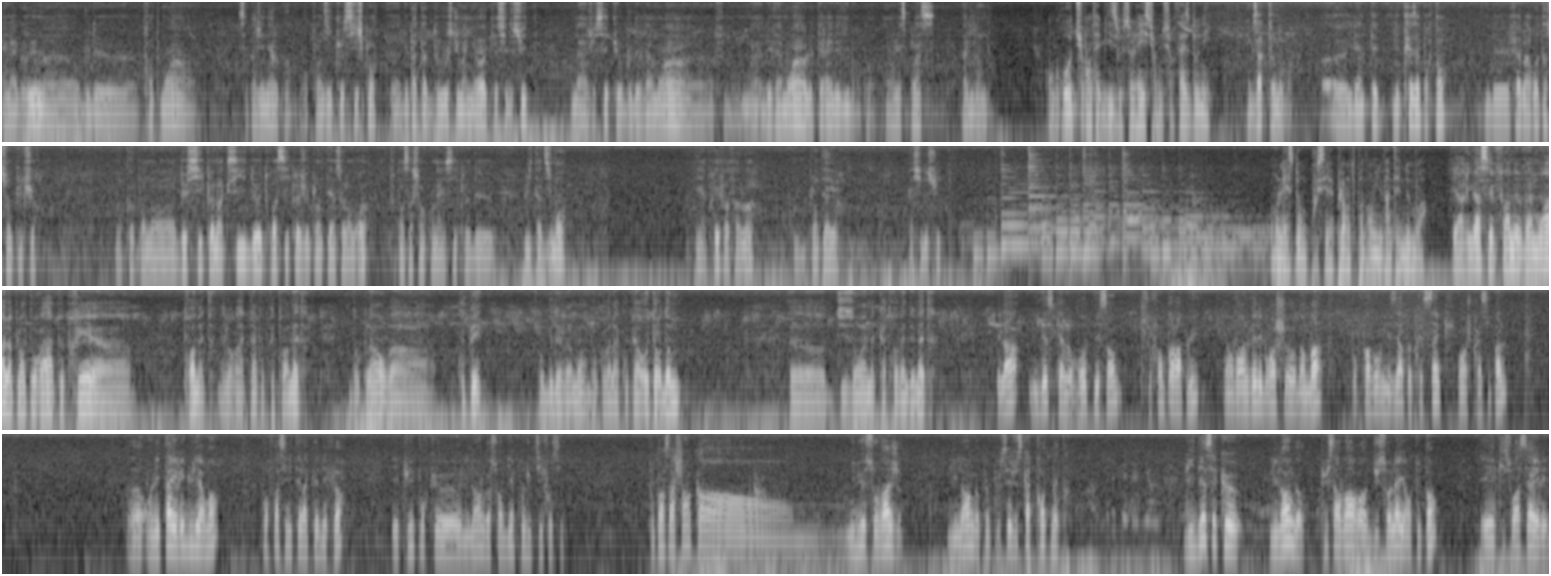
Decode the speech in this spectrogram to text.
un, agrume euh, au bout de 30 mois, c'est pas génial quoi. Tandis que si je plante euh, des patates douces, du manioc, et ainsi de suite, ben, je sais qu'au bout de 20 mois, euh, les 20 mois, le terrain est libre quoi. Et on laisse place à l'ilang. En gros, tu rentabilises le soleil sur une surface donnée. Exactement. Euh, il, est, il, est, très important de faire la rotation de culture. Donc pendant deux cycles maxi, deux, trois cycles, je vais planter un seul endroit, tout en sachant qu'on a un cycle de 8 à 10 mois. Et après, il va falloir planter ailleurs. Ainsi de suite. On laisse donc pousser la plante pendant une vingtaine de mois. Et arrivé à ces fameux 20 mois, la plante aura à peu près 3 euh, mètres. Elle aura atteint à peu près 3 mètres. Donc là, on va couper au bout de 20 mois. Donc on va la couper à hauteur d'homme. Euh, disons 1m82 mètres. Et là, l'idée c'est qu'elle redescende sous forme parapluie et on va enlever les branches euh, d'en bas pour favoriser à peu près 5 branches principales. Euh, on les taille régulièrement pour faciliter l'accueil des fleurs et puis pour que l'ilang soit bien productif aussi. Tout en sachant qu'en milieu sauvage, l'ilang peut pousser jusqu'à 30 mètres. L'idée c'est que l'ilang puisse avoir du soleil en tout temps et qu'il soit assez aéré.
